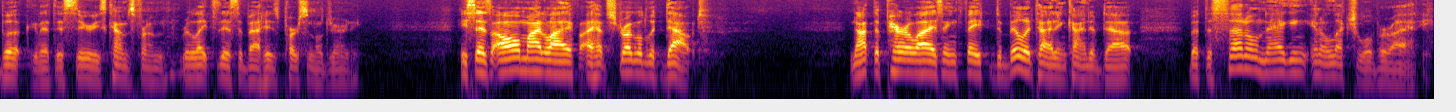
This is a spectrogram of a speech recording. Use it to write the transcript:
book that this series comes from, relates this about his personal journey. He says, All my life I have struggled with doubt. Not the paralyzing, faith debilitating kind of doubt, but the subtle, nagging, intellectual variety.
